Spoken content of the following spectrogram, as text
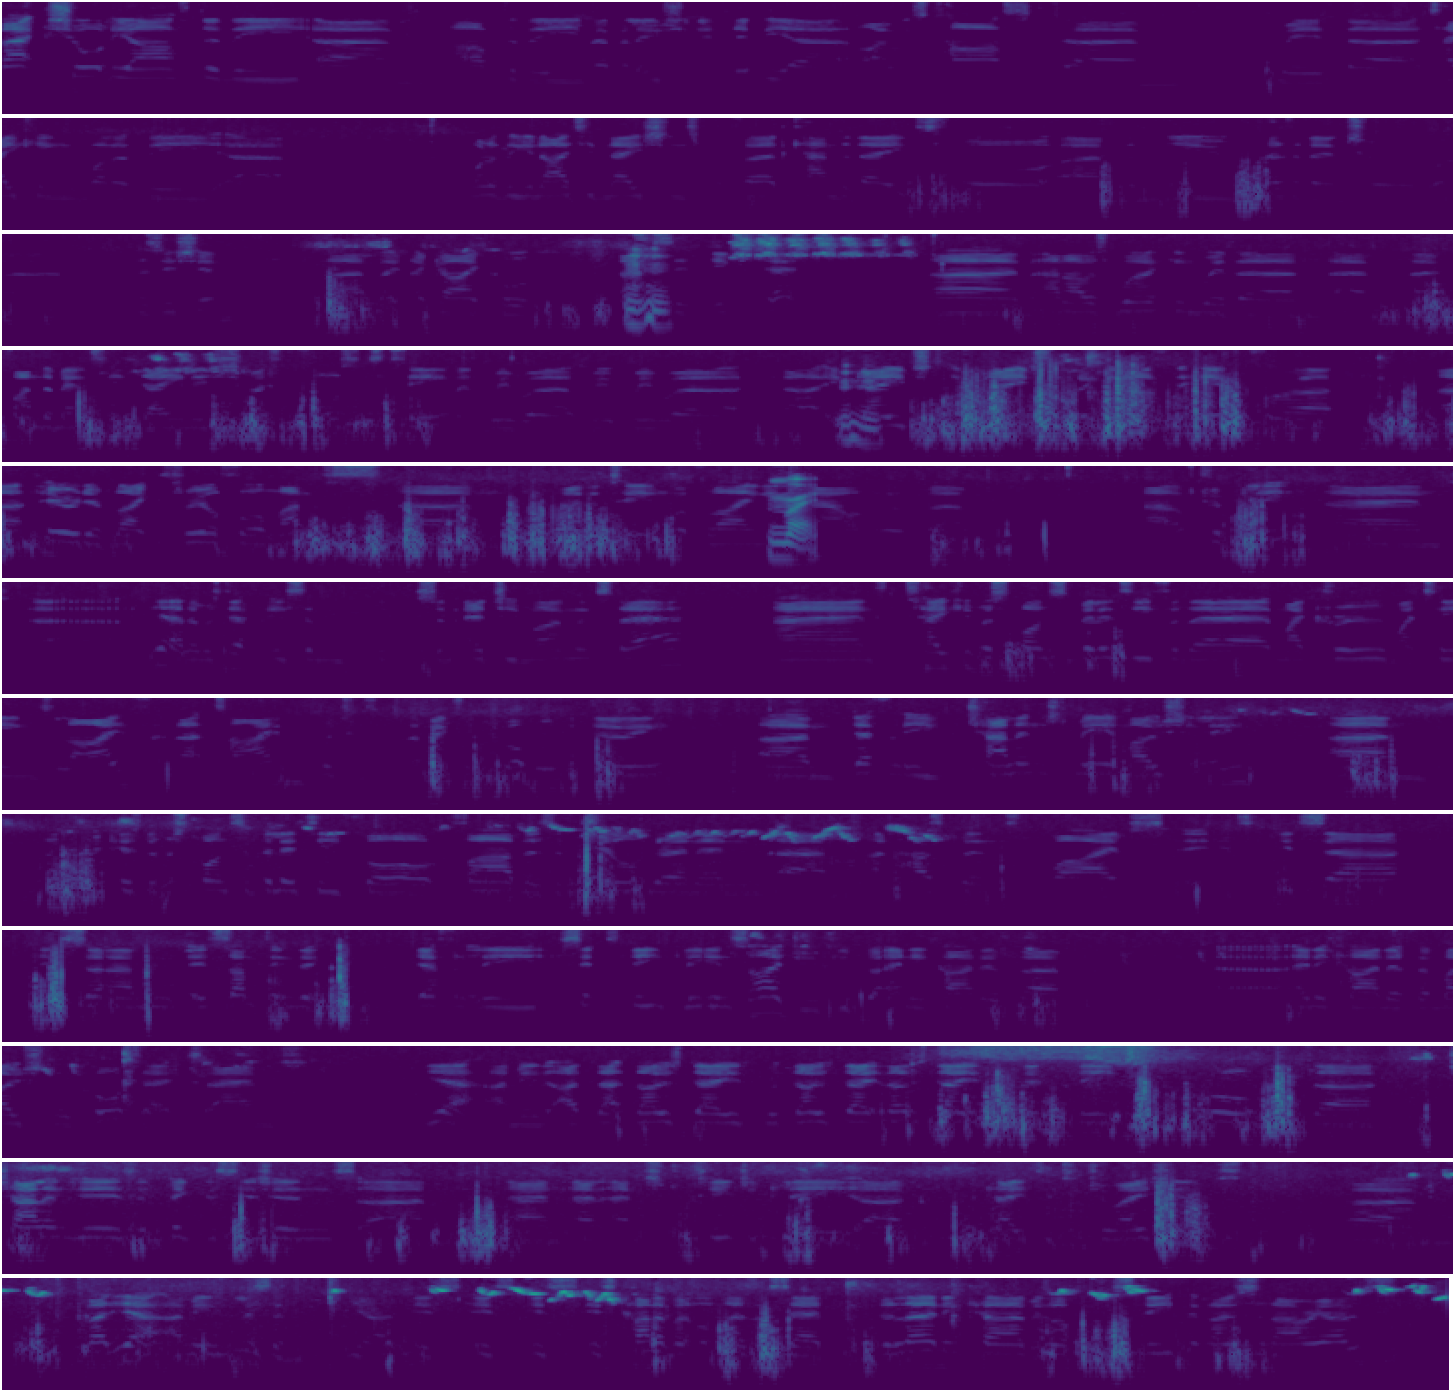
back shortly after the um, after the revolution in Libya I was tasked um, with uh, taking one of the uh, one of the United Nations preferred candidates for um, the new presidential um, position um, a, a, guy called mm-hmm. um, and I was working with a, a, a, fundamentally Danish special forces team, and we were we, we were uh, mm-hmm. engaged engaged looking after him for a, a, period of like three or four months. Um, where the team were flying in right. out of um, out of Tripoli, and uh, yeah, there was definitely some some edgy moments there and taking responsibility for their my crew, my team's life at that time, which was effectively what we were doing, um, definitely challenged me emotionally. Um, because the responsibility for fathers and children and, um, and husbands and wives, it's it's uh, it's, um, it's something that definitely sits deeply inside you if you've got any kind of um, uh, any kind of emotional cortex and yeah, I mean I, that, those days, with those days, those days definitely brought with uh, challenges and big decisions um, and, and, and, strategically uh, complicated situations. Um, but yeah, I mean, listen, you know, it's, it's, it's, it's kind of a, as I said, the learning curve is often steep in those scenarios,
